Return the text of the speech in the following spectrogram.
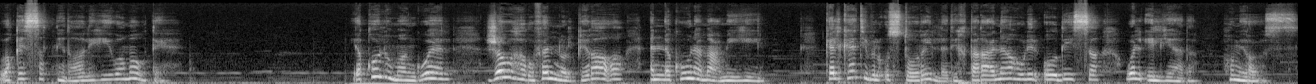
وقصة نضاله وموته. يقول مانغويل جوهر فن القراءة أن نكون معميين. كالكاتب الأسطوري الذي اخترعناه للأوديسا والإلياذة هوميروس.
